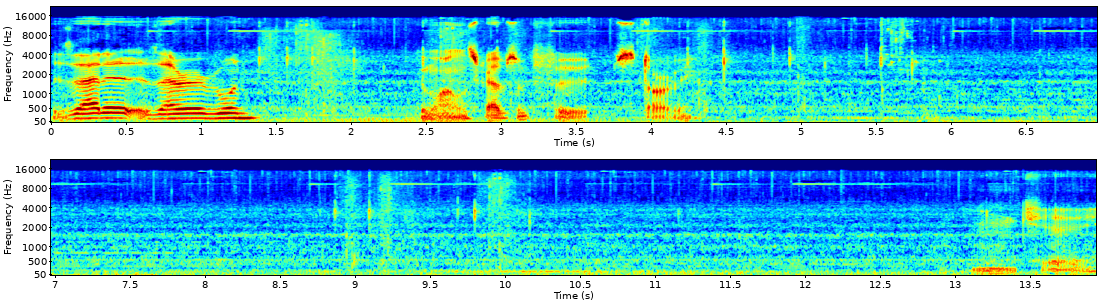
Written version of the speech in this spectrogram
Is that it? Is that everyone? Come on, let's grab some food. Starving. Okay.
